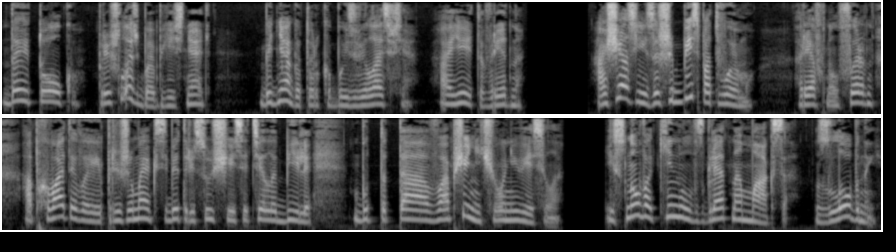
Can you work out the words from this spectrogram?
Да и толку, пришлось бы объяснять. Бедняга только бы извелась вся, а ей это вредно. «А сейчас ей зашибись, по-твоему?» — рявкнул Ферн, обхватывая и прижимая к себе трясущееся тело Билли, будто та вообще ничего не весила. И снова кинул взгляд на Макса, злобный,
